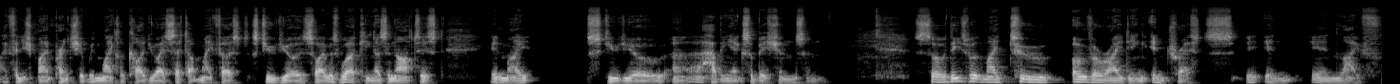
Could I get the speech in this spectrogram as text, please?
I finished my apprenticeship with Michael Cardew. I set up my first studio. So I was working as an artist in my studio, uh, having exhibitions. And so these were my two overriding interests in, in life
